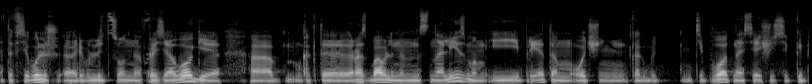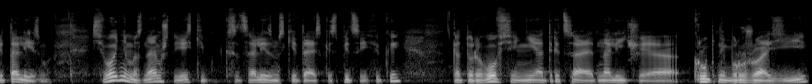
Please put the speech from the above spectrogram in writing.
это всего лишь э, революционная фразеология, а, как-то разбавленная национализмом и при этом очень как бы тепло относящийся к капитализму. Сегодня мы знаем, что есть социализм с китайской спецификой, который вовсе не отрицает наличие крупной буржуазии,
